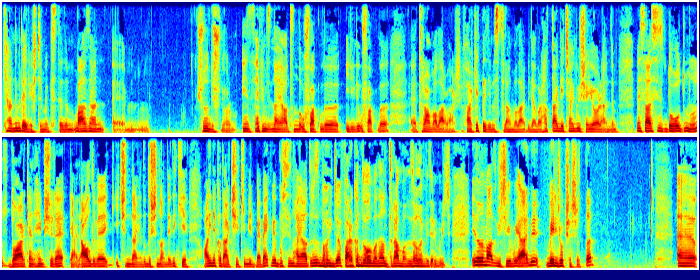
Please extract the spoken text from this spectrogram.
Kendimi de eleştirmek istedim. Bazen e, şunu düşünüyorum. Hepimizin hayatında ufaklı, irili ufaklı e, travmalar var. Fark etmediğimiz travmalar bile var. Hatta geçen gün şeyi öğrendim. Mesela siz doğdunuz. Doğarken hemşire yani aldı ve içinden ya da dışından dedi ki ay ne kadar çirkin bir bebek ve bu sizin hayatınız boyunca farkında olmadan travmanız olabilirmiş. İnanılmaz bir şey bu yani. Beni çok şaşırttı. Ee,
